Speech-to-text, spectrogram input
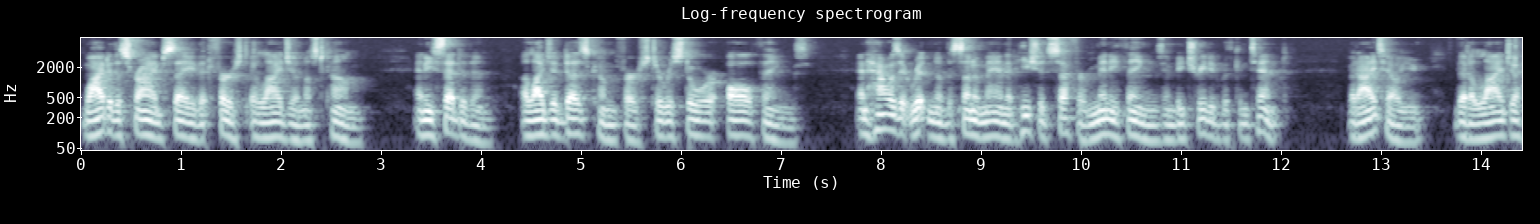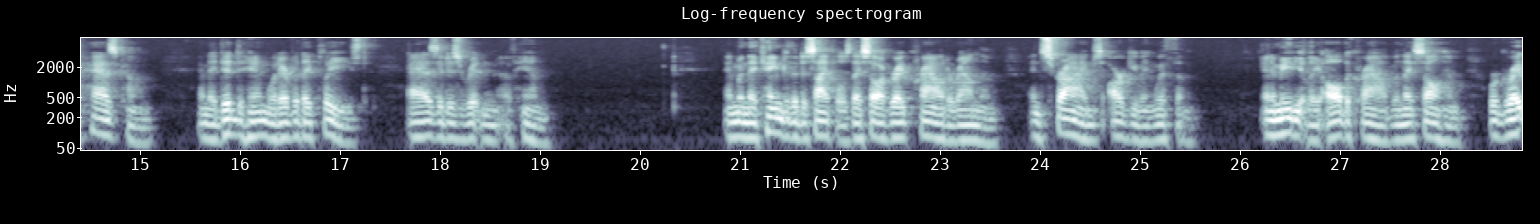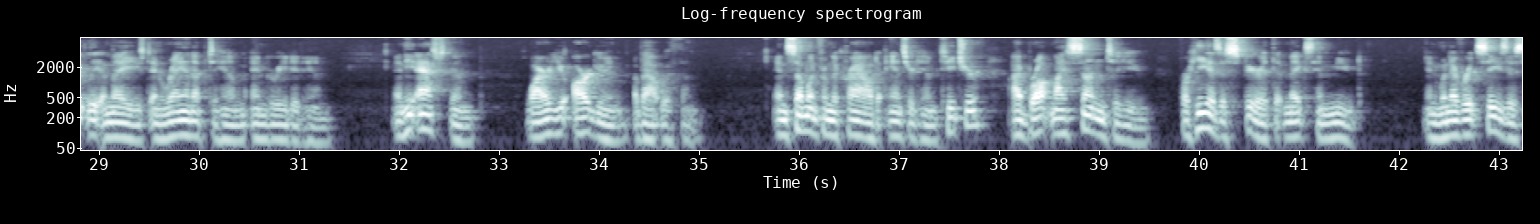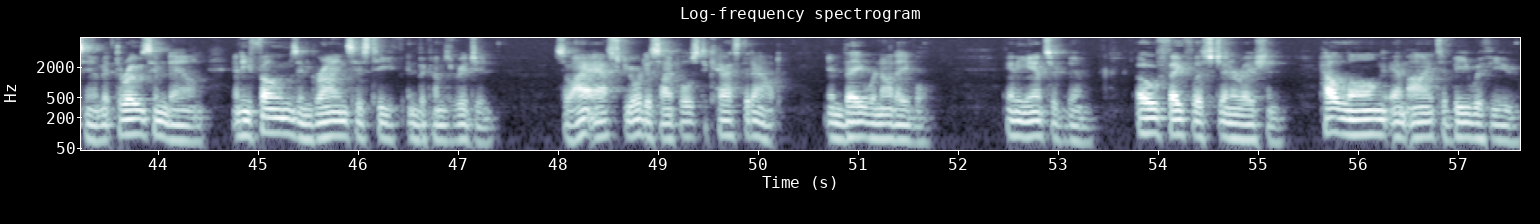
Why do the scribes say that first Elijah must come? And he said to them, Elijah does come first to restore all things. And how is it written of the Son of Man that he should suffer many things and be treated with contempt? But I tell you that Elijah has come, and they did to him whatever they pleased, as it is written of him. And when they came to the disciples, they saw a great crowd around them, and scribes arguing with them. And immediately all the crowd, when they saw him, were greatly amazed, and ran up to him and greeted him. And he asked them, Why are you arguing about with them? And someone from the crowd answered him, Teacher, I brought my son to you, for he has a spirit that makes him mute. And whenever it seizes him, it throws him down, and he foams and grinds his teeth and becomes rigid. So I asked your disciples to cast it out and they were not able. And he answered them, O faithless generation, how long am I to be with you?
